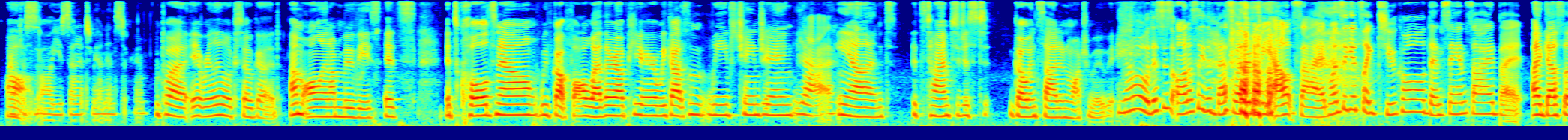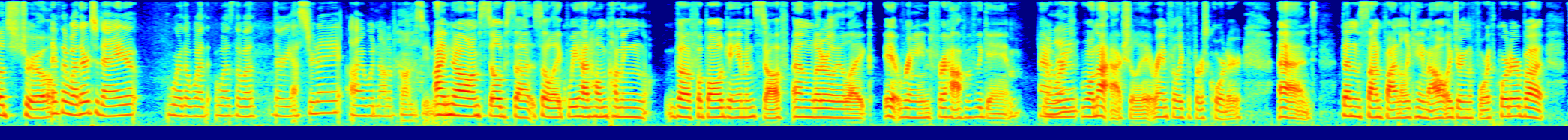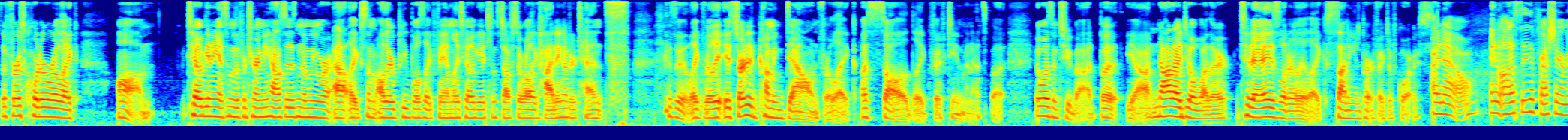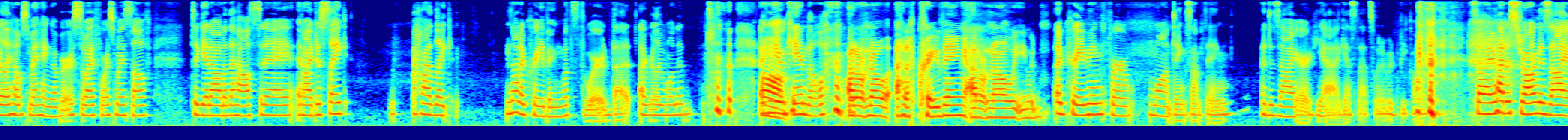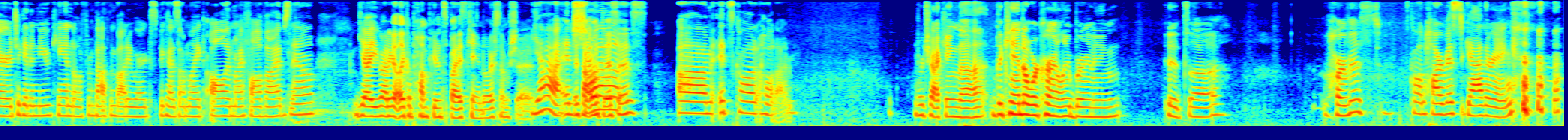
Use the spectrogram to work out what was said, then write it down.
I just Um, saw you sent it to me on Instagram. But it really looks so good. I'm all in on movies. It's it's cold now. We've got fall weather up here. We got some leaves changing Yeah. and it's time to just go inside and watch a movie. No, this is honestly the best weather to be outside. Once it gets like too cold, then stay inside. But I guess that's true. if the weather today were the weather was the weather yesterday, I would not have gone to see a movie. I know I'm still upset. So like we had homecoming the football game and stuff, and literally like it rained for half of the game. And Really? we're well, not actually. It rained for like the first quarter, and then the sun finally came out like during the fourth quarter. But the first quarter were like, um, tailgating at some of the fraternity houses, and then we were at like some other people's like family tailgates and stuff. So we're like hiding under tents because it like really it started coming down for like a solid like 15 minutes, but it wasn't too bad. But yeah, not ideal weather. Today is literally like sunny and perfect, of course. I know. And honestly, the fresh air really helps my hangover. So I forced myself to get out of the house today. And I just like had like, not a craving. What's the word that I really wanted? a new Um, candle. I don't know. A craving. I don't know what you would. a craving for wanting something. A desire. Yeah, I guess that's what it would be called. so I had a strong desire to get a new candle from Bath and Body Works because I'm like all in my fall vibes now. Yeah, you got to get like a pumpkin spice candle or some shit. Yeah, and Is that what out, this is? Um, it's called. Hold on. We're checking the the candle we're currently burning. It's uh harvest. It's called Harvest Gathering.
